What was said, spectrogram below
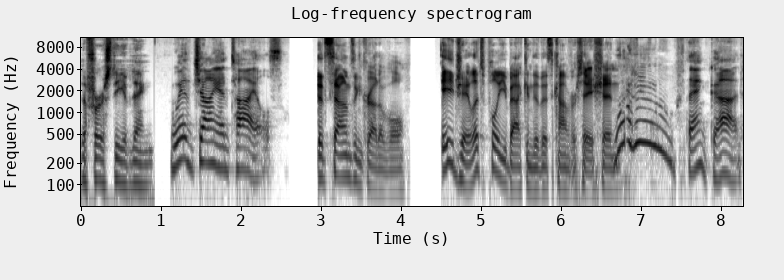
the first evening with giant tiles. It sounds incredible. AJ, let's pull you back into this conversation. Woohoo! Thank God.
